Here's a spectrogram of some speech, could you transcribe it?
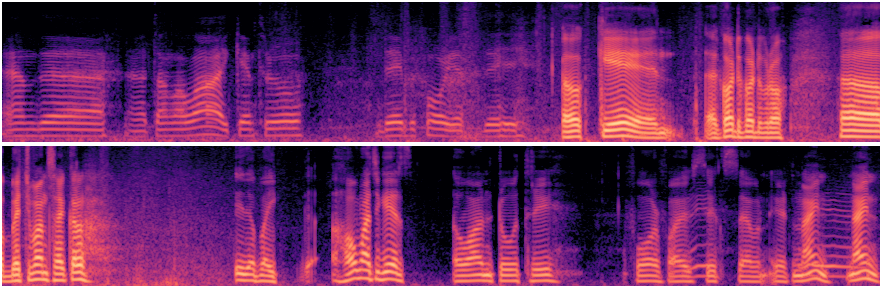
and uh, uh, I came through day before yesterday. Okay, good, good, bro. Uh, which one cycle? Either bike. How much gears? Uh, One, two, three, four, five, Three. six, seven, eight, nine, Three. nine,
